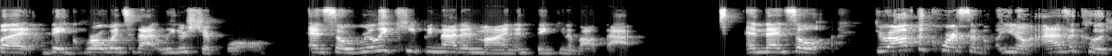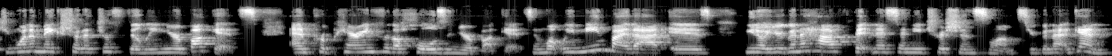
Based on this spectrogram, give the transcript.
but they grow into that leadership role. And so really keeping that in mind and thinking about that. And then so throughout the course of you know as a coach you want to make sure that you're filling your buckets and preparing for the holes in your buckets. And what we mean by that is you know you're going to have fitness and nutrition slumps. You're going to again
